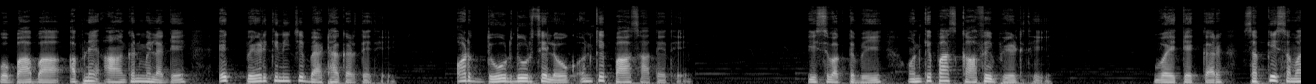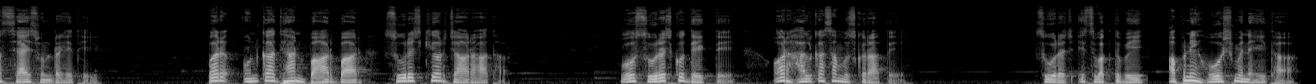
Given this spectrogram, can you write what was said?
वो बाबा अपने आँगन में लगे एक पेड़ के नीचे बैठा करते थे और दूर दूर से लोग उनके पास आते थे। इस वक्त भी उनके पास काफ़ी भीड़ थी। वो एक एक कर सबकी समस्याएँ सुन रहे थे। पर उनका ध्यान बार बार सूरज की ओर जा रहा था। वो सूरज को देखते और हल्का सा मुस्कुराते। सूरज इस वक्त भी अपने होश में नहीं था।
